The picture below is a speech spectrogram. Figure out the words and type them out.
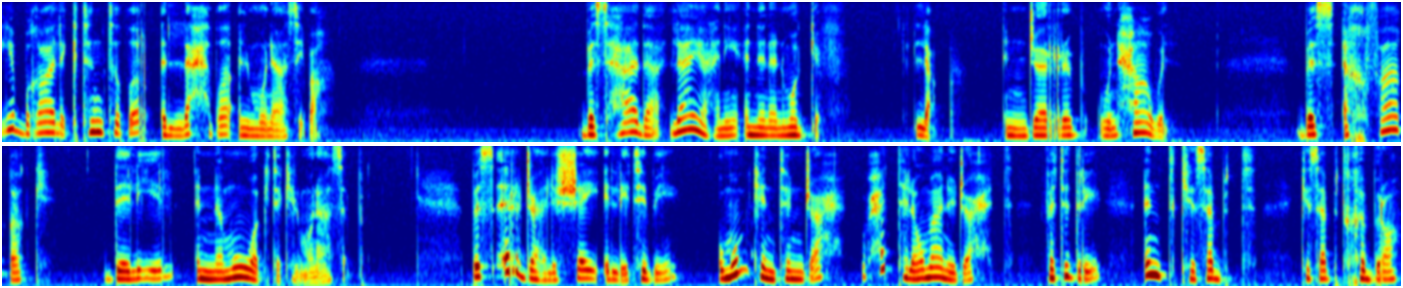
يبغالك تنتظر اللحظة المناسبة. بس هذا لا يعني أننا نوقف لا نجرب ونحاول. بس إخفاقك دليل إنه مو وقتك المناسب. بس ارجع للشيء اللي تبي وممكن تنجح وحتى لو ما نجحت. فتدري أنت كسبت كسبت خبرة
